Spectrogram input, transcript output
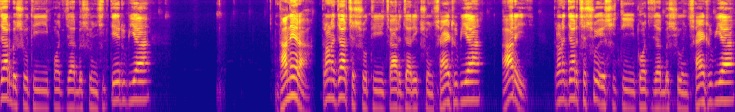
હજાર બસોથી પાંચ હજાર બસો ને સિત્તેર રૂપિયા. ધાનેરા ત્રણ હજાર છસોથી ચાર હજાર એકસો સાઠ રૂપિયા. હારીજ ત્રણ હજાર છસો એંશીથી પાંચ હજાર બસો સાઠ રૂપિયા.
